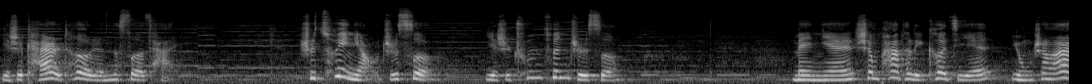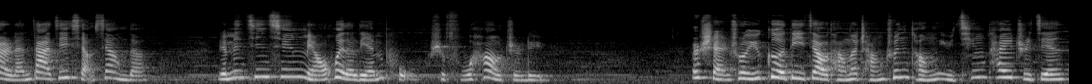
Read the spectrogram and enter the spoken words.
也是凯尔特人的色彩，是翠鸟之色，也是春分之色。”每年圣帕特里克节涌上爱尔兰大街小巷的，人们精心描绘的脸谱是符号之绿，而闪烁于各地教堂的常春藤与青苔之间，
